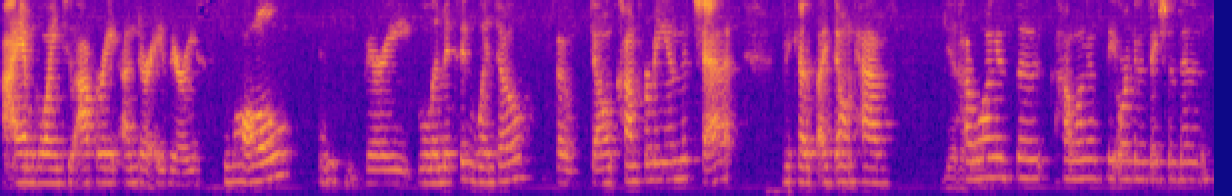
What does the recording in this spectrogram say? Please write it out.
I am going to operate under a very small and very limited window. So don't come for me in the chat because I don't have how long is the how long has the organization been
